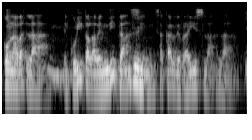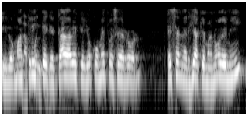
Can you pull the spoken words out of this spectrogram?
con la, la- el curita o la bendita Sí. sin sacar de raíz la, la, Y lo más la triste fuente. es que cada vez que yo cometo ese error, esa energía que emanó de mí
